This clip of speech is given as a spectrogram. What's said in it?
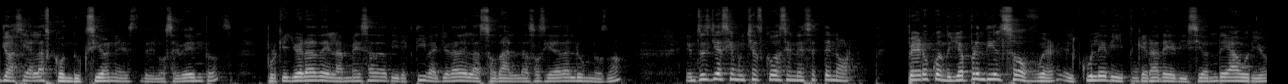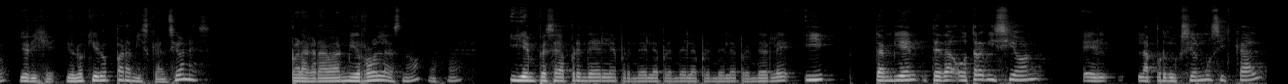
yo hacía las conducciones de los eventos, porque yo era de la mesa directiva, yo era de la SODAL, la Sociedad de Alumnos, ¿no? Entonces ya hacía muchas cosas en ese tenor, pero cuando yo aprendí el software, el Cool Edit, que era de edición de audio, yo dije, yo lo quiero para mis canciones, para grabar mis rolas, ¿no? Ujú. Y empecé a aprenderle, aprenderle, aprenderle, aprenderle, aprenderle. Y también te da otra visión el, la producción musical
